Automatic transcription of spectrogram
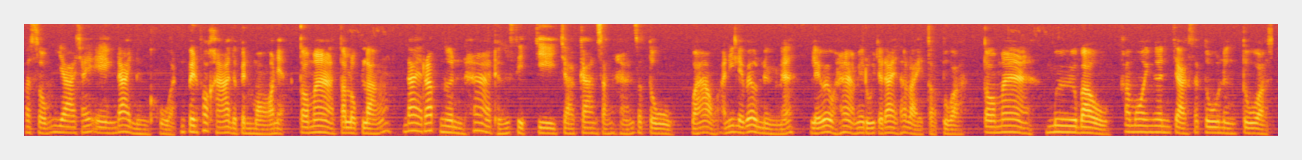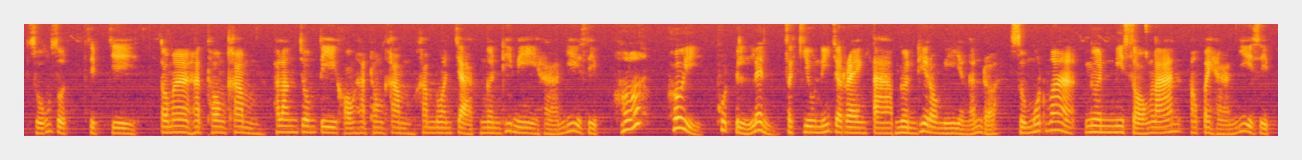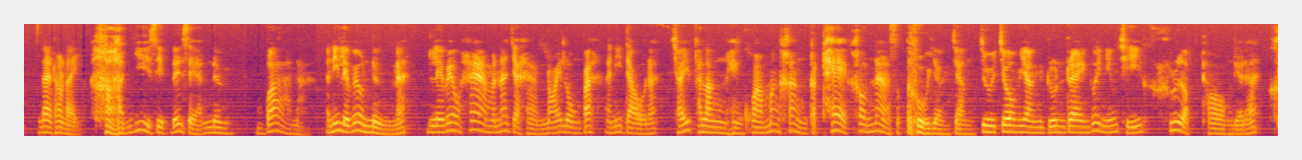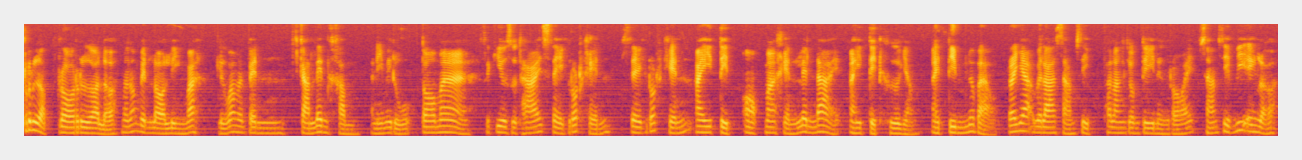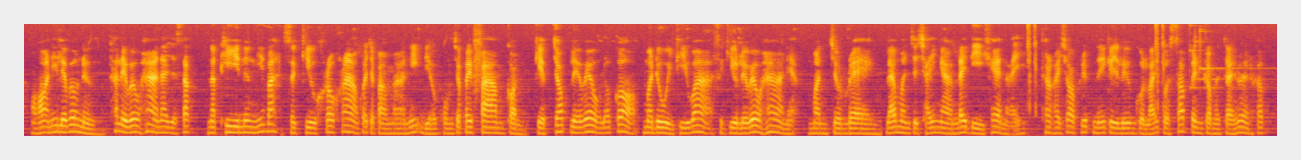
ผสมยาใช้เองได้ 1 ขวด เป็นพ่อค้าหรือเป็นหมอเนี่ย ต่อมาตลบหลังได้รับเงิน 5-10G จากการสังหารศัตรูว้าว อันนี้เลเวล1นะ เลเวล5ไม่รู้จะได้เท่าไหร่ต่อตัว ต่อมา มือเบา ขโมยเงินจากศัตรู1ตัว สูงสุด 10G ต่อมาหัดทองคำพลังโจมตีของหัดทองคำคำนวณจากเงินที่มีหาร 20ฮะเฮ้ยพูดเป็นเล่น สกิลนี้จะแรงตามเงินที่เรามีอย่างนั้นเหรอ สมมุติว่าเงินมี 2 ล้านเอาไปหาร 20 ได้เท่าไหร่ หาร 20 ได้แสนหนึ่งบ้านะอันนี้เลเวล1นะ เลเวล5มันน่าจะหารน้อยลงปะ อันนี้เดานะ ใช้พลังแห่งความมั่งคั่งกระแทกเข้าหน้าศัตรูอย่างจัง จู่โจมอย่างรุนแรงด้วยนิ้วชี้เคลือบทองเดี๋ยวนะ เคลือบรอเรือเหรอ มันต้องเป็นรอลิงปะ หรือว่ามันเป็นการเล่นคำอันนี้ไม่รู้ ต่อมาสกิลสุดท้ายเสกรถเข็นเสกรถเข็นไอติดออกมาเข็นเล่นได้ ไอติดคืออย่างไอติมหรือเปล่า ระยะเวลา 30 พลังโจมตี 100 30 วิเองเหรอ อ๋อ อันนี้เลเวล1ถ้าเลเวล5น่าจะสักนาทีหนึ่งนี่ปะสกิลคร่าวๆ ก็จะประมาณนี้ เดี๋ยวผมจะไปฟาร์มก่อนเก็บจ็อบเลเวลแล้วก็มาดูอีกทีว่าสกิลเลเวล5เนี่ย มันจะแรงแล้วมันจะใช้งานได้ดีแค่ไหน ถ้าใครชอบคลิปนี้ก็อย่าลืมกดไลค์กดซับเป็นกำลังใจด้วยนะครับ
